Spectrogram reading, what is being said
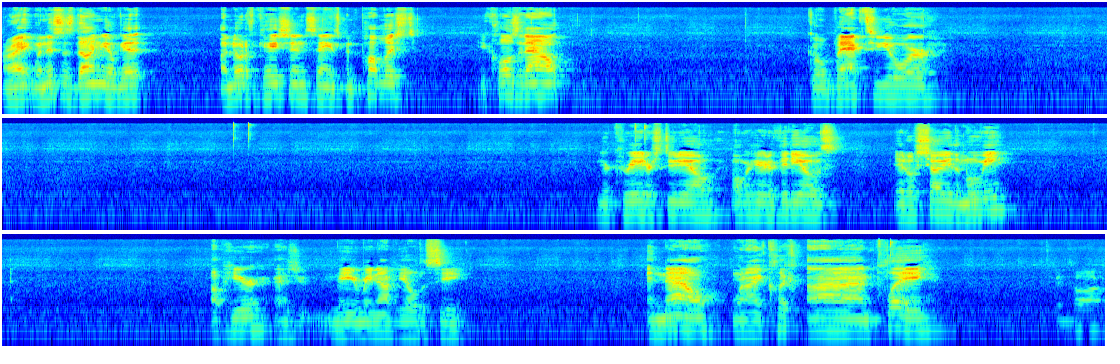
All right, when this is done, you'll get a notification saying it's been published. You close it out, go back to your your creator studio over here to videos. It'll show you the movie up here as you may or may not be able to see. And now when I click on play can talk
